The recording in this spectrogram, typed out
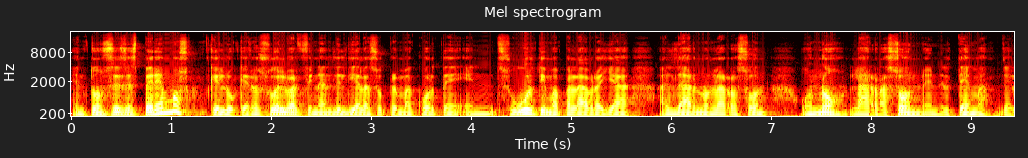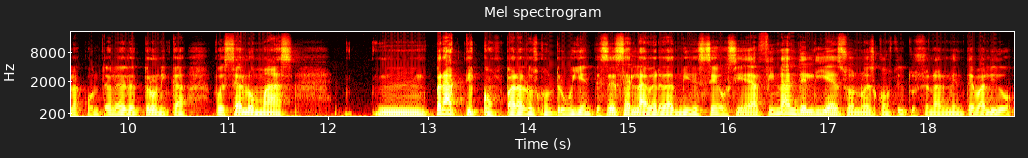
Entonces esperemos que lo que resuelva al final del día la Suprema Corte en su última palabra ya al darnos la razón o no la razón en el tema de la contabilidad electrónica, pues sea lo más Mm, práctico para los contribuyentes. Esa es la verdad mi deseo. Si al final del día eso no es constitucionalmente válido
